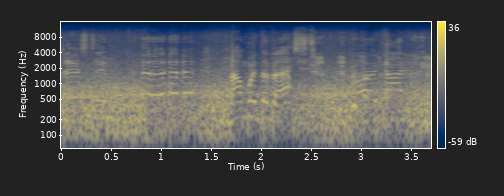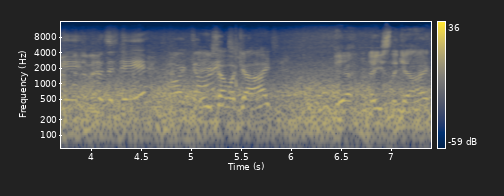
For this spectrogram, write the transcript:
There's Tim. Man with the vest. Our guide for the, ga- for the day. Our guide. He's our guide. Yeah, he's the guide.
